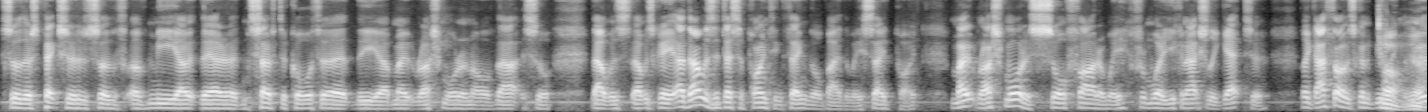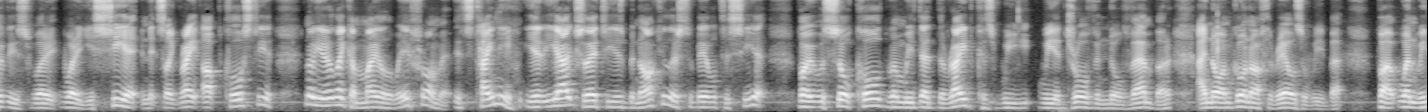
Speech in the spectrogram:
So there's pictures of, of me out there in South Dakota at the uh, Mount Rushmore and all of that. So that was that was great. Uh, that was a disappointing thing though, by the way. Side point: Mount Rushmore is so far away from where you can actually get to. Like I thought it was going to be oh, like oh, the yeah. movies where where you see it and it's like right up close to you. No, you're like a mile away from it. It's tiny. You, you actually had to use binoculars to be able to see it. But it was so cold when we did the ride because we we had drove in November. I know I'm going off the rails a wee bit, but when we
